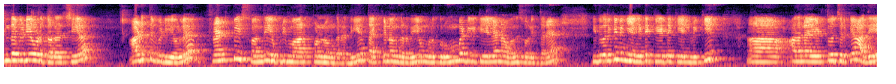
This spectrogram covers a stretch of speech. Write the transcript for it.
இந்த வீடியோவோட தொடர்ச்சியாக அடுத்த வீடியோவில் ஃப்ரண்ட் பீஸ் வந்து எப்படி மார்க் பண்ணுங்கிறதையும் தைக்கணுங்கிறதையும் உங்களுக்கு ரொம்ப டீட்டெயிலாக நான் வந்து சொல்லித்தரேன். இது வரைக்கும் நீங்கள் என்கிட்ட கேட்ட கேள்விக்கு அதை நான் எடுத்து வச்சுருக்கேன். அதே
